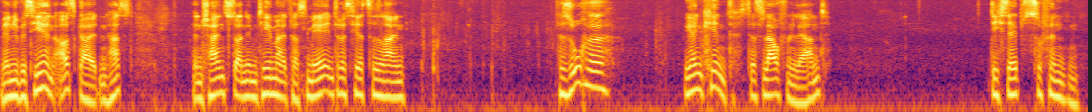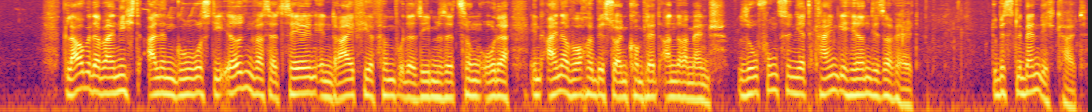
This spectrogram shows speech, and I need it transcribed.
wenn du bis hierhin ausgehalten hast, dann scheinst du an dem Thema etwas mehr interessiert zu sein. Versuche, wie ein Kind, das Laufen lernt, dich selbst zu finden. Glaube dabei nicht allen Gurus, die irgendwas erzählen in drei, vier, fünf oder sieben Sitzungen oder in einer Woche bist du ein komplett anderer Mensch. So funktioniert kein Gehirn dieser Welt. Du bist Lebendigkeit.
